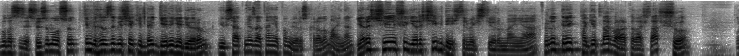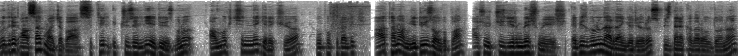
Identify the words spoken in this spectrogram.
Bu da size sözüm olsun. Şimdi hızlı bir şekilde geri geliyorum. Yükseltme zaten yapamıyoruz kralım aynen. Yarışçıyı şu yarışçıyı bir değiştirmek istiyorum ben ya. Şurada direkt paketler var arkadaşlar. Şu. Bunu direkt alsak mı acaba? Stil 350-700. Bunu almak için ne gerekiyor? Bu popülerlik. Aa tamam 700 olduk lan. Ha şu 325'miş. E biz bunu nereden görüyoruz? Bizde ne kadar olduğunu.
